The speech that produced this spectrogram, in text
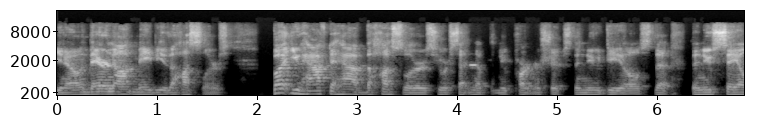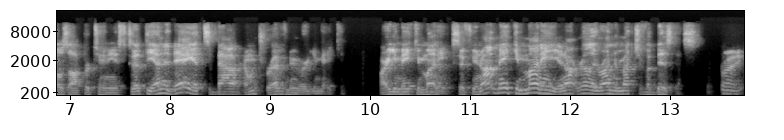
you know, and they're not maybe the hustlers. But you have to have the hustlers who are setting up the new partnerships, the new deals, the, the new sales opportunities. Because at the end of the day, it's about how much revenue are you making? Are you making money? So if you're not making money, you're not really running much of a business. Right.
